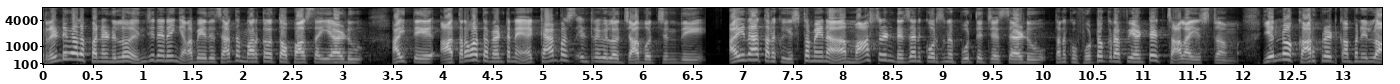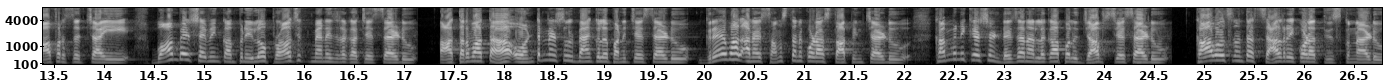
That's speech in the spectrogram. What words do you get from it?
రెండు వేల పన్నెండులో ఇంజనీరింగ్ ఎనభై ఐదు శాతం మార్కులతో పాస్ అయ్యాడు. అయితే ఆ తర్వాత వెంటనే క్యాంపస్ ఇంటర్వ్యూలో జాబ్ వచ్చింది. అయినా తనకు ఇష్టమైన మాస్టర్ ఇన్ డిజైన్ కోర్సును పూర్తి చేశాడు. తనకు ఫోటోగ్రఫీ అంటే చాలా ఇష్టం. ఎన్నో కార్పొరేట్ కంపెనీల్లో ఆఫర్స్ వచ్చాయి. బాంబే షేవింగ్ కంపెనీలో ప్రాజెక్ట్ మేనేజర్గా చేశాడు. ఆ తర్వాత ఓ ఇంటర్నేషనల్ బ్యాంకులో పనిచేశాడు. గ్రేవాల్ అనే సంస్థను కూడా స్థాపించాడు. కమ్యూనికేషన్ డిజైనర్లుగా పలు జాబ్స్ చేశాడు. కావలసినంత శాలరీ కూడా తీసుకున్నాడు.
